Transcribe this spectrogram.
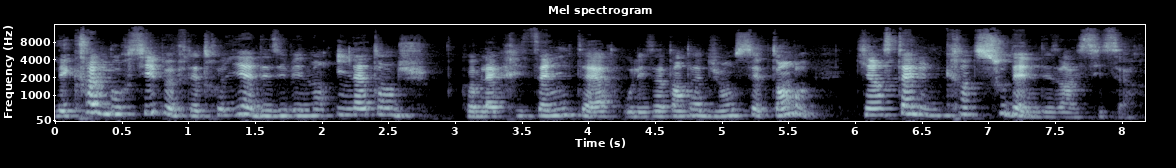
Les cracks boursiers peuvent être liés à des événements inattendus, comme la crise sanitaire ou les attentats du 11 septembre, qui installent une crainte soudaine des investisseurs.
